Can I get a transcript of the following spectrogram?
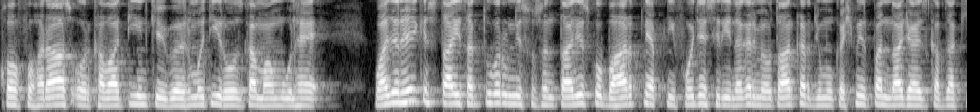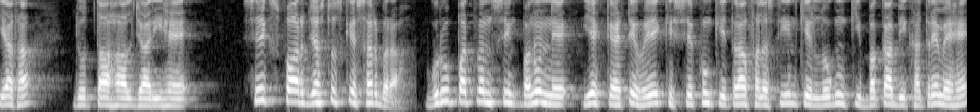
خوف و حراس اور خواتین کے بحرمتی روز کا معمول ہے۔ واضح ہے کہ ستائیس اکتوبر انیس سو سنتالیس کو بھارت نے اپنی فوجیں سری نگر میں اتار کر جموں کشمیر پر ناجائز قبضہ کیا تھا، جو تاحال جاری ہے۔ سکس فار جسٹس کے سربراہ گرو پتون سنگھ پنن نے یہ کہتے ہوئے کہ سکھوں کی طرح فلسطین کے لوگوں کی بقا بھی خطرے میں ہے۔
